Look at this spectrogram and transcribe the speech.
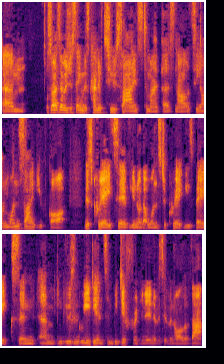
Um, so as I was just saying, there's kind of two sides to my personality. On one side, you've got this creative, you know, that wants to create these bakes and, um, and use ingredients and be different and innovative and all of that.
